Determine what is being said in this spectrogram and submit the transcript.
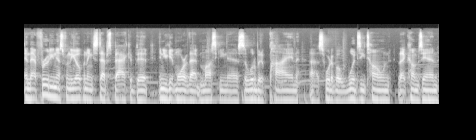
and that fruitiness from the opening steps back a bit and you get more of that muskiness, a little bit of pine, uh, sort of a woodsy tone that comes in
